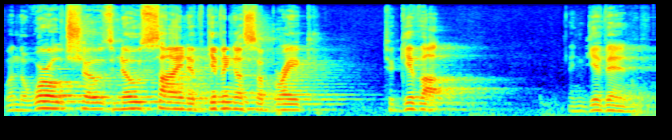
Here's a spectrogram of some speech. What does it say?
when the world shows no sign of giving us a break, to give up and give in.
